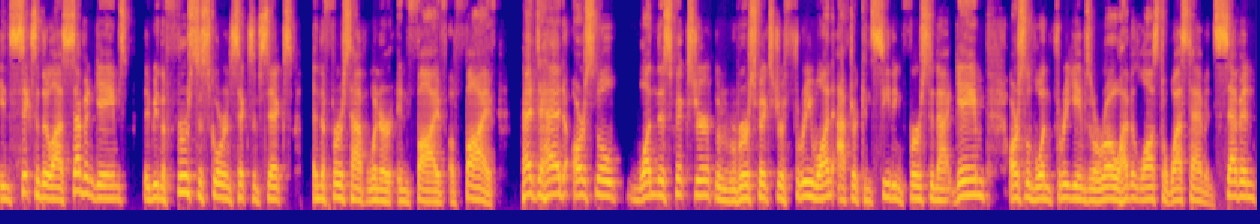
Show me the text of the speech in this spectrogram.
in six of their last seven games. They've been the first to score in six of six and the first half winner in five of five. Head to head, Arsenal won this fixture, the reverse fixture 3 1 after conceding first in that game. Arsenal won three games in a row, haven't lost to West Ham in seven.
